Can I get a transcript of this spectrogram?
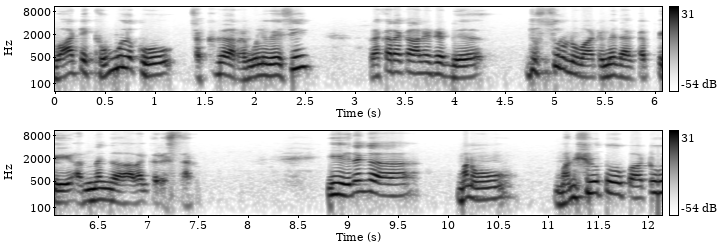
వాటి కొమ్ములకు చక్కగా రంగులు వేసి రకరకాలైనటువంటి దుస్తులను వాటి మీద కప్పి అందంగా అలంకరిస్తారు. ఈ విధంగా మనం మనుషులతో పాటు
